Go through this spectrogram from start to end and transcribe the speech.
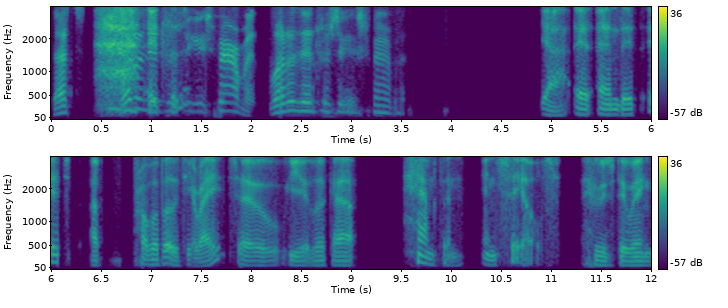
That's what an interesting experiment. What an interesting experiment. Yeah, and it, it's a probability, right? So you look at Hampton in sales who's doing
